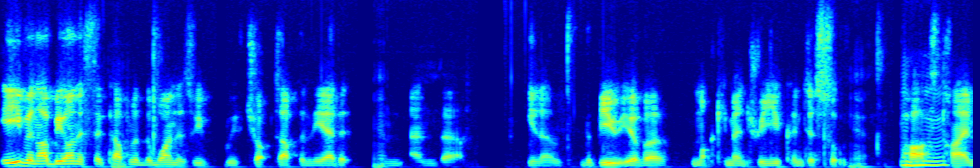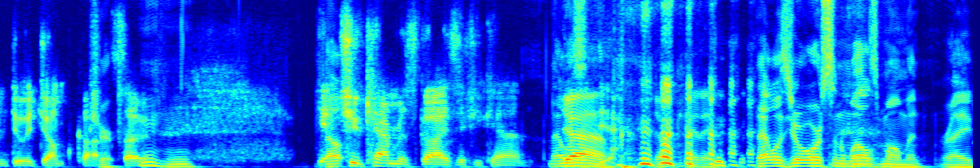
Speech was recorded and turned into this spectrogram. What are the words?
even I'll be honest, a couple of the oneers we've we've chopped up in the edit and, and um, you know the beauty of a mockumentary, you can just sort of Yeah. pass Mhm. time, do a jump cut. Sure. So Mhm. Get Nope. two cameras, guys, if you can. That Yeah, no kidding. was that was your Orson Welles moment, right?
